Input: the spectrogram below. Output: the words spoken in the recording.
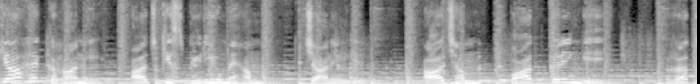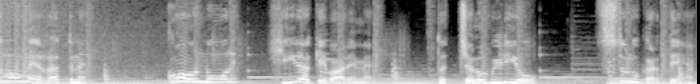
क्या है कहानी, आज की इस वीडियो में हम जानेंगे। आज हम बात करेंगे रत्नों में रत्न कोहनूर हीरा के बारे में। तो चलो वीडियो शुरू करते हैं।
